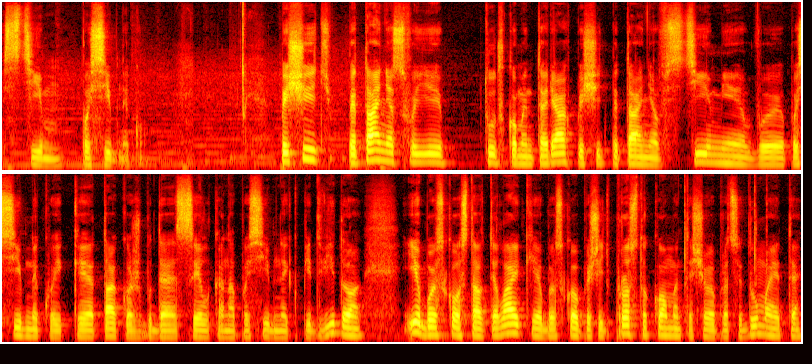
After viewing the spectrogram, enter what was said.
Steam посібнику. Пишіть питання свої тут в коментарях, пишіть питання в стімі, в посібнику, яке також буде ссылка на посібник під відео. І обов'язково ставте лайки, обов'язково пишіть просто коменти, що ви про це думаєте,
